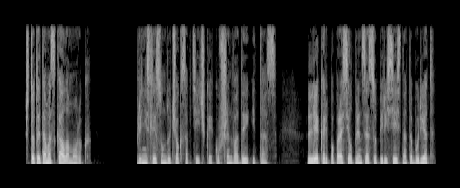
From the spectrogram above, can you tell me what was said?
«Что ты там искала, Морок?» Принесли сундучок с аптечкой, кувшин воды и таз. Лекарь попросил принцессу пересесть на табурет,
